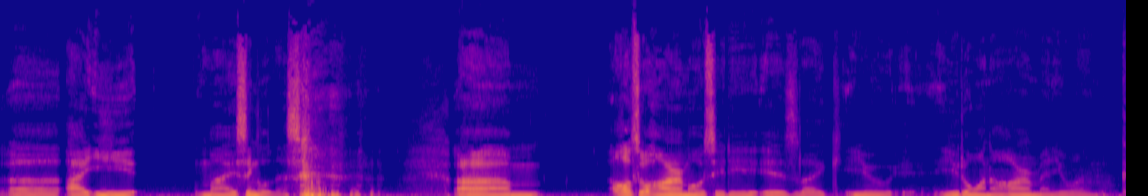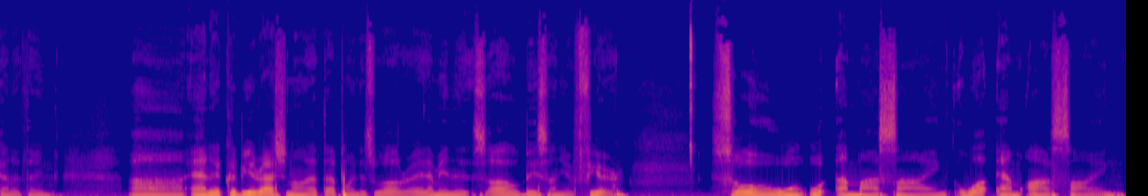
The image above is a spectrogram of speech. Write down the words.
uh, i.e., my singleness. um, also, harm OCD is like you you don't want to harm anyone kind of thing. Uh, and it could be irrational at that point as well, right? I mean, it's all based on your fear. So, what am I saying? What am I saying?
